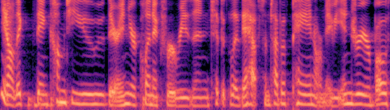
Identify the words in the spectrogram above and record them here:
you know, they, they come to you, they're in your clinic for a reason. Typically, they have some type of pain or maybe injury or both.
